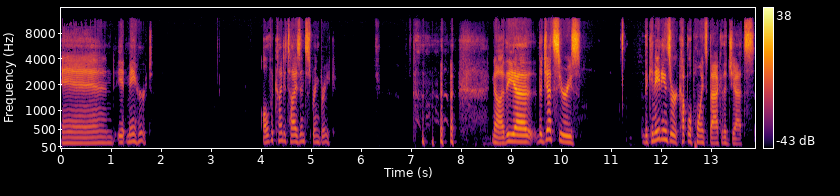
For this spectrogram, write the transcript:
and it may hurt. All of it kind of ties into spring break. no, the uh, the Jets series, the Canadiens are a couple of points back of the Jets.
